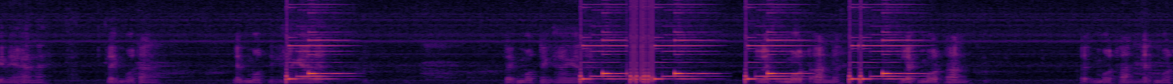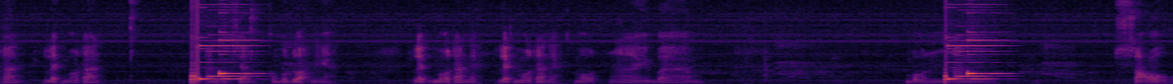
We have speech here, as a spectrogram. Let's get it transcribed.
Cái này ăn này lệnh một ăn này. Lệnh một lệnh hai ăn này. Lệnh một lệnh hai ăn này. Lệnh một ăn này. Lệnh một ăn. Lệnh một ăn, lệnh một ăn, lệnh một ăn. Xem có một đoạn nhá. Lệnh một ăn này, lệnh một ăn này. Một, hai, ba, bốn, năm, sáu,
